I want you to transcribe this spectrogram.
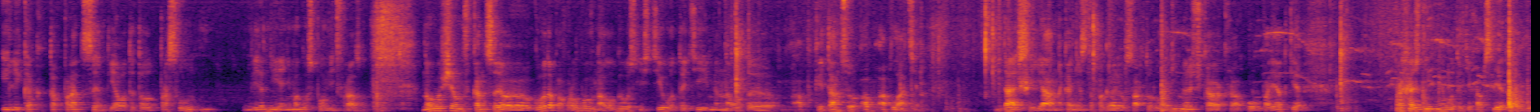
или как-то процент. Я вот это вот просу, вернее, я не могу вспомнить фразу. Но, в общем, в конце э, года попробую в налоговую снести вот эти именно вот э, квитанцию об оплате. Дальше я наконец-то поговорил с Артуром Владимировичем как о порядке прохождения вот этих обследований.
